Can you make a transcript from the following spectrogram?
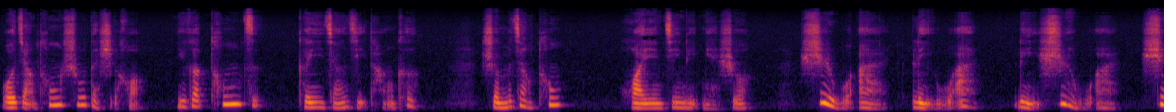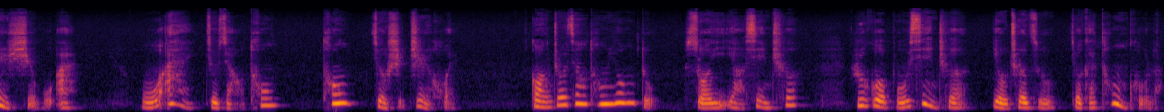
我讲通书的时候，一个“通”字可以讲几堂课。什么叫通？《华严经》里面说：“事无碍，理无碍，理事无碍，事事无碍。无碍就叫通，通就是智慧。”广州交通拥堵，所以要限车。如果不限车，有车族就该痛苦了。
